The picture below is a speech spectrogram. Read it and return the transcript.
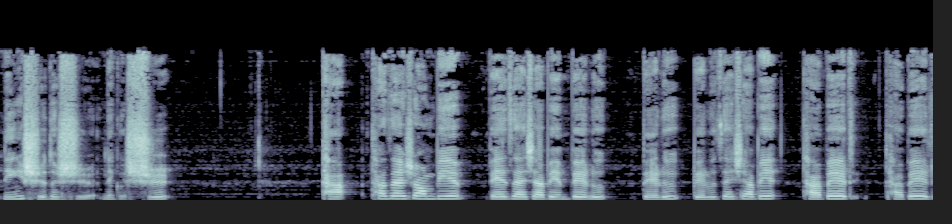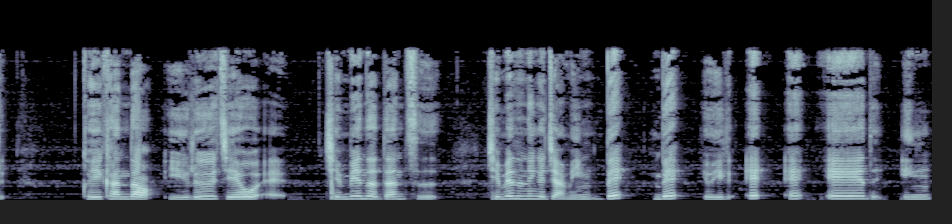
零食的食，那个食，它。它在上边，贝在下边，贝鲁，贝鲁，贝鲁在下边，塔贝鲁，塔贝鲁，可以看到以鲁结尾，前边的单词，前面的那个假名贝贝有一个 a a a 的音，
